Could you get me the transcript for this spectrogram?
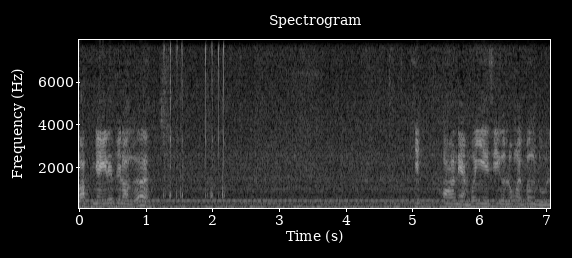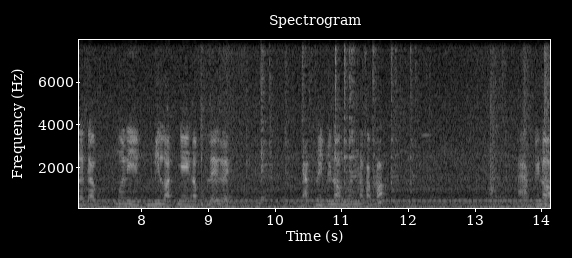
ล็อตใหญ่เลยพี่น้องเออคลิปห่ อแหนมพ่อเยซี่ก็ลงไปเบิ่งดูแล้วแต่เมื่อนี้มีล็อตใหญ่ครับเลยเลยจัดในพี่น้องเบิ่งนะครับเนาะหากพี่น้อง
